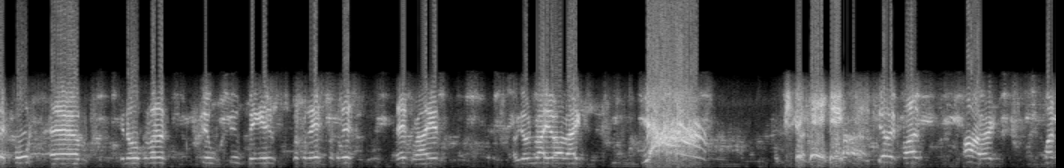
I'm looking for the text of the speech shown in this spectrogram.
it, folks. Um, you know, we've had a few, few beers. Look at this, look at this. There's Ryan. Are we doing right, all right? Yeah! Okay. It fun? All right. Punch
